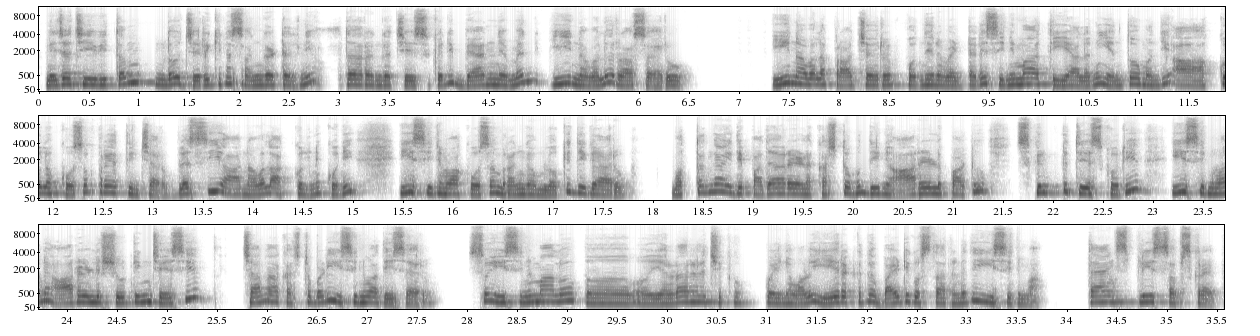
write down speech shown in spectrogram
నిజ జీవితంలో జరిగిన సంఘటనని ఆధారంగా చేసుకుని బ్యాన్యమెన్ ఈ నవలు రాశారు. ఈ నవల ప్రాచుర్యం పొందిన వెంటనే సినిమా తీయాలని ఎంతోమంది ఆ హక్కుల కోసం ప్రయత్నించారు. బ్లెస్సీ ఆ నవల హక్కుల్ని కొని ఈ సినిమా కోసం రంగంలోకి దిగారు. మొత్తంగా ఇది పదహారేళ్ళ కష్టము. దీన్ని ఆరేళ్ళ పాటు స్క్రిప్ట్ తీసుకొని ఈ సినిమాని ఆరేళ్ళు షూటింగ్ చేసి చాలా కష్టపడి ఈ సినిమా తీశారు. సో ఈ సినిమాలో ఆ, ఎడారిలో చిక్కుపోయిన వాళ్ళు ఏ రకంగా బయటికి వస్తారనేది ఈ సినిమా. థ్యాంక్స్. Please subscribe.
